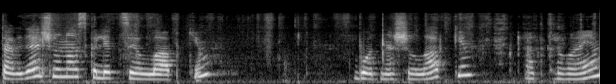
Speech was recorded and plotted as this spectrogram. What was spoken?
Так, дальше у нас коллекция лапки. Вот наши лапки. Открываем.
